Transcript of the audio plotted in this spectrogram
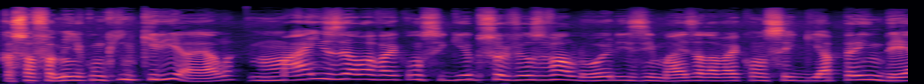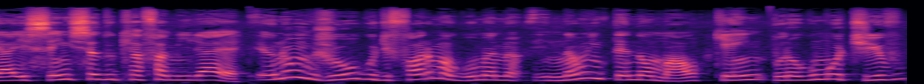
com a sua família, com quem cria ela, mais ela vai conseguir absorver os valores e mais ela vai conseguir aprender a essência do que a família é. Eu não julgo de forma alguma, não, não entendam mal quem por algum motivo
